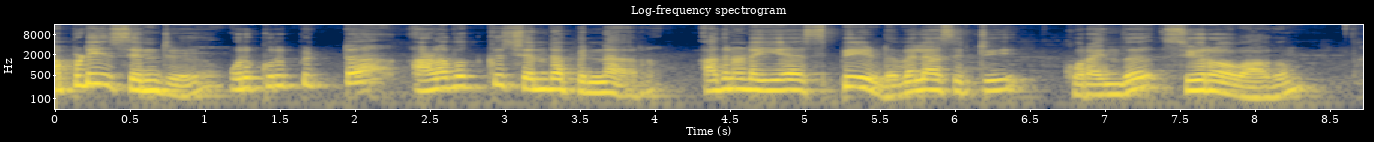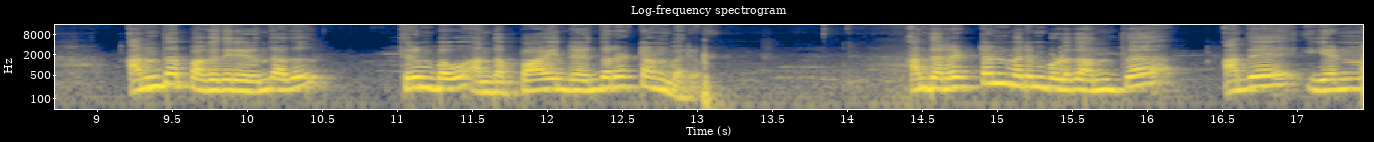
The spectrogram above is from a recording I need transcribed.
அப்படி சென்று ஒரு குறிப்பிட்ட அளவுக்கு சென்ற பின்னர் அதனுடைய ஸ்பீடு வெலாசிட்டி குறைந்து ஜீரோவாகும் அந்த பகுதியிலிருந்து அது திரும்பவும் அந்த பாயிண்டிலிருந்து ரிட்டர்ன் வரும். அந்த ரிட்டர்ன் வரும் பொழுது அந்த அதே எண்ண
